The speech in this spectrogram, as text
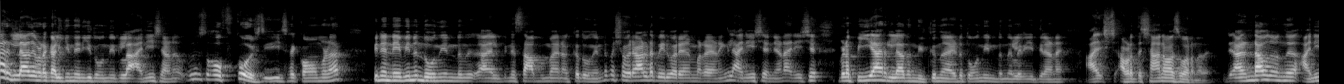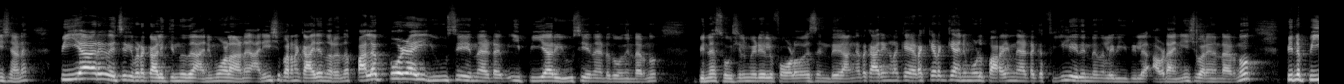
ആർ ഇല്ലാതെ ഇവിടെ കളിക്കുന്ന എനിക്ക് തോന്നിയിട്ടുള്ള അനീഷാണ് of course is a commoner പിന്നെ നെവിനും തോന്നിയിട്ടുണ്ട് പിന്നെ സാബുമാനും ഒക്കെ തോന്നിയിട്ടുണ്ട്. പക്ഷെ ഒരാളുടെ പേര് പറയാൻ പറയുകയാണെങ്കിൽ അനീഷ് തന്നെയാണ്. അനീഷ് ഇവിടെ പി ആർ ഇല്ലാതെ നിൽക്കുന്നതായിട്ട് തോന്നിയിട്ടുണ്ടെന്നുള്ള രീതിയിലാണ് അവിടുത്തെ ഷാനവാസ് പറഞ്ഞത്. രണ്ടാമത് വന്ന് അനീഷാണ് പി ആർ വെച്ച് ഇവിടെ കളിക്കുന്നത് അനുമോളാണ്. അനീഷ് പറഞ്ഞ കാര്യം എന്ന് പറയുന്നത് പലപ്പോഴായി യൂസ് ചെയ്യുന്നതായിട്ട് ഈ പി ആർ യൂസ് ചെയ്യുന്നതായിട്ട് തോന്നിയിട്ടുണ്ടായിരുന്നു. പിന്നെ സോഷ്യൽ മീഡിയയിൽ ഫോളോവേഴ്സ് ഉണ്ട്. അങ്ങനത്തെ കാര്യങ്ങളൊക്കെ ഇടയ്ക്കിടയ്ക്ക് അനുമോൾ പറയുന്നതായിട്ടൊക്കെ ഫീൽ ചെയ്തിട്ടുണ്ട് എന്നുള്ള രീതിയിൽ അവിടെ അനീഷ് പറയുന്നുണ്ടായിരുന്നു. പിന്നെ പി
